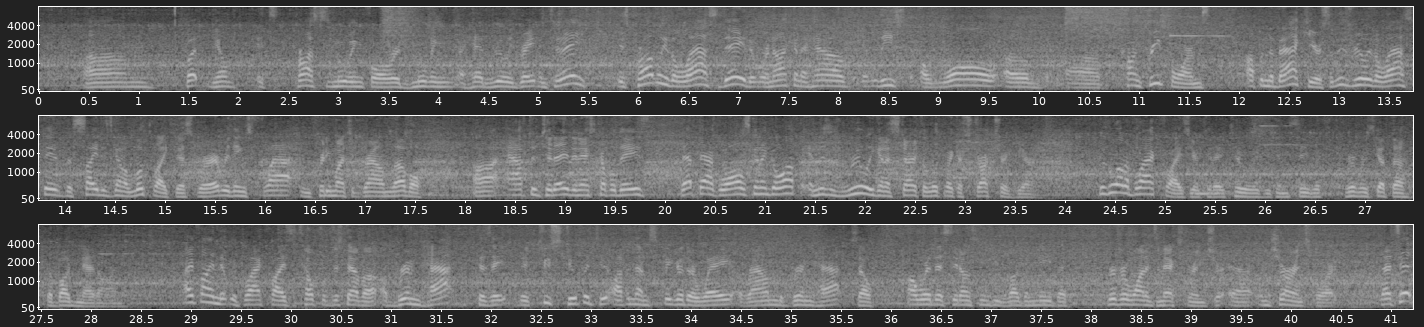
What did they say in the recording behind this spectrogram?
Um, but you know, it's process moving forward, moving ahead really great. And today is probably the last day that we're not going to have at least a wall of uh, concrete forms up in the back here. So this is really the last day that the site is going to look like this, where everything's flat and pretty much at ground level. Uh, after today, the next couple days, that back wall is going to go up, and this is really going to start to look like a structure here. There's a lot of black flies here today too, as you can see with River's got the, the bug net on. I find that with black flies, it's helpful just to have a, a brimmed hat because they, they're too stupid to oftentimes figure their way around the brimmed hat. So I'll wear this, they don't seem to be bugging me, but River wanted some extra insur uh, insurance for it. That's it.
